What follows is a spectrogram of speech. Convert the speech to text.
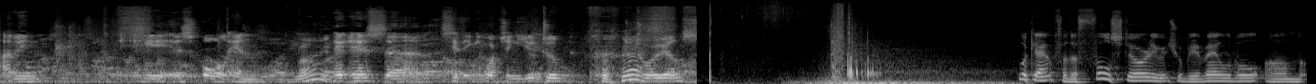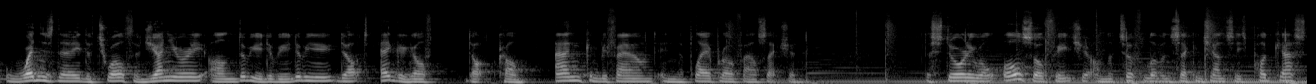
I mean, he is all in. Right. He is uh, sitting watching YouTube tutorials. Look out for the full story, which will be available on Wednesday, the 12th of January, on www.edgagolf.com and can be found in the player profile section. The story will also feature on the Tough Love and Second Chances podcast,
